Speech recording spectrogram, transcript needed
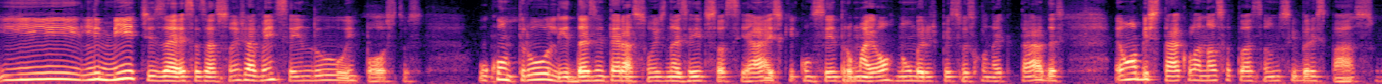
e limites a essas ações já vêm sendo impostos. O controle das interações nas redes sociais, que concentram o maior número de pessoas conectadas, é um obstáculo à nossa atuação no ciberespaço.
